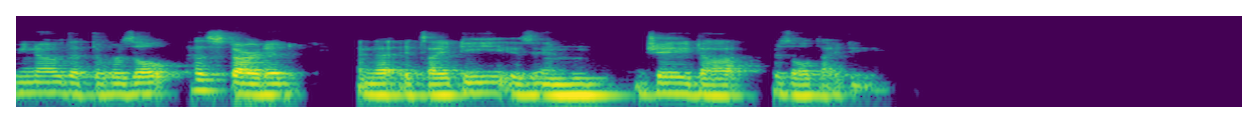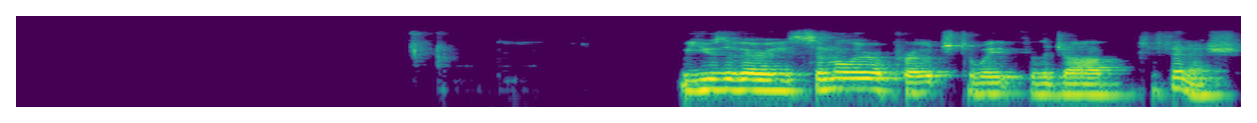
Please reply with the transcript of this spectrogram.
we know that the result has started and that its ID is in j.resultID. We use a very similar approach to wait for the job to finish.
